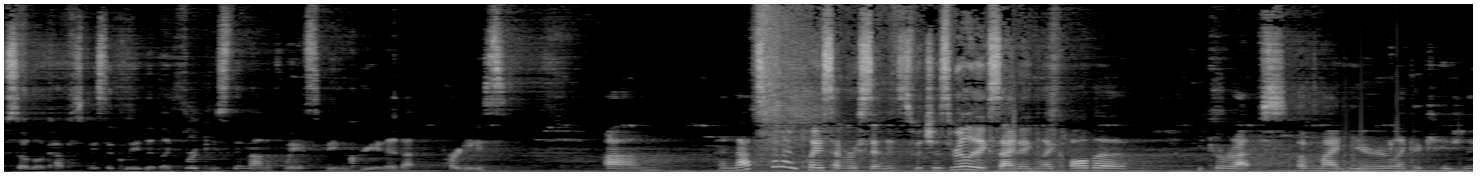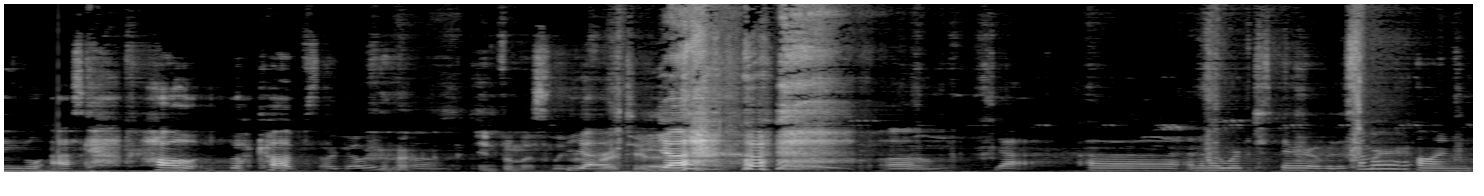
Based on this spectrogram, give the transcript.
solo cups, basically to like reduce the amount of waste being created at parties. Um, and that's been in place ever since, which is really exciting. Like all the reps of my year, like occasionally will ask how the cups are going. Um, infamously yeah, referred to as yeah, um, yeah. Uh, and then I worked there over the summer on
